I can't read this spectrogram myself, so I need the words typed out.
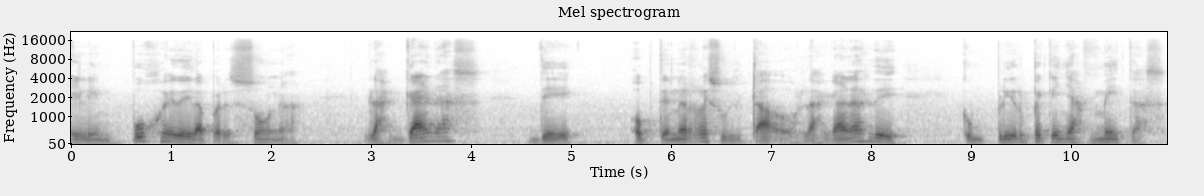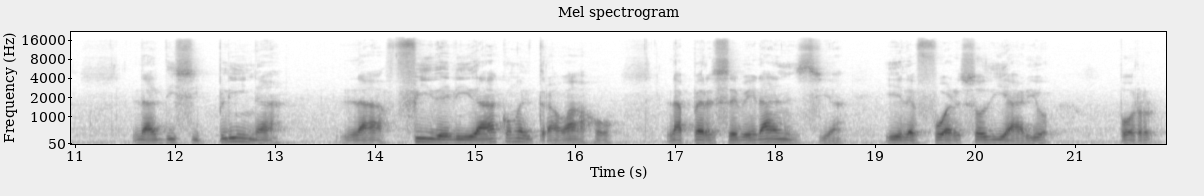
el empuje de la persona, las ganas de obtener resultados, las ganas de cumplir pequeñas metas, la disciplina, la fidelidad con el trabajo, la perseverancia y el esfuerzo diario por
